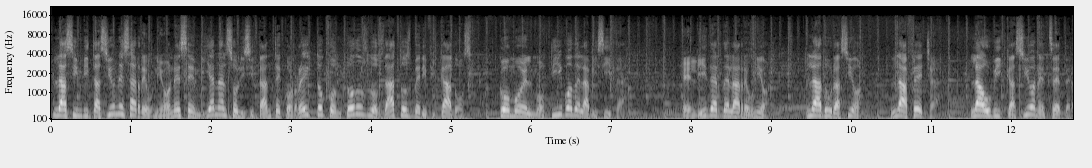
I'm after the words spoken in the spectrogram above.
las invitaciones a reuniones se envían al solicitante correcto con todos los datos verificados, como el motivo de la visita, el líder de la reunión, la duración, la fecha, la ubicación, etc.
